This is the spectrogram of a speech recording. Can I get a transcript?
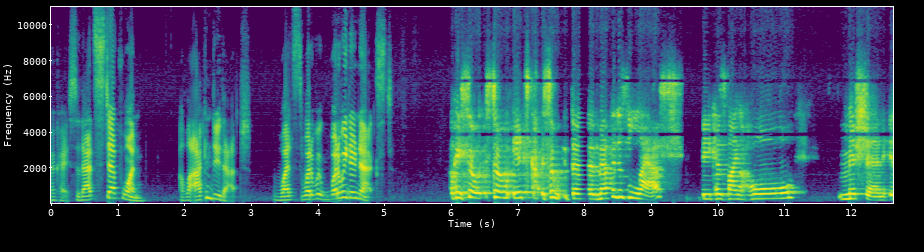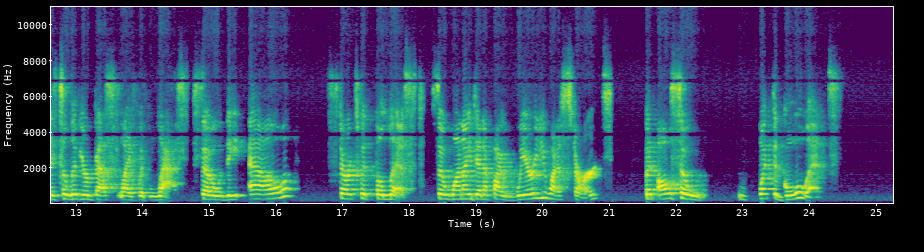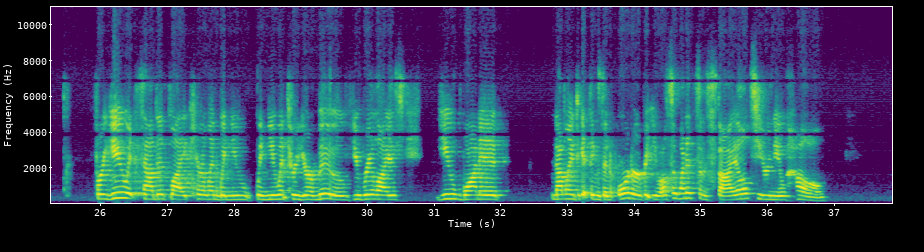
okay, so that's step one. I I can do that. What's what do we what do we do next? Okay, so so it's so the method is less because my whole mission is to live your best life with less. So the L starts with the list. So one identify where you want to start, but also what the goal is. For you, it sounded like Carolyn when you when you went through your move, you realized you wanted not only to get things in order, but you also wanted some style to your new home.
